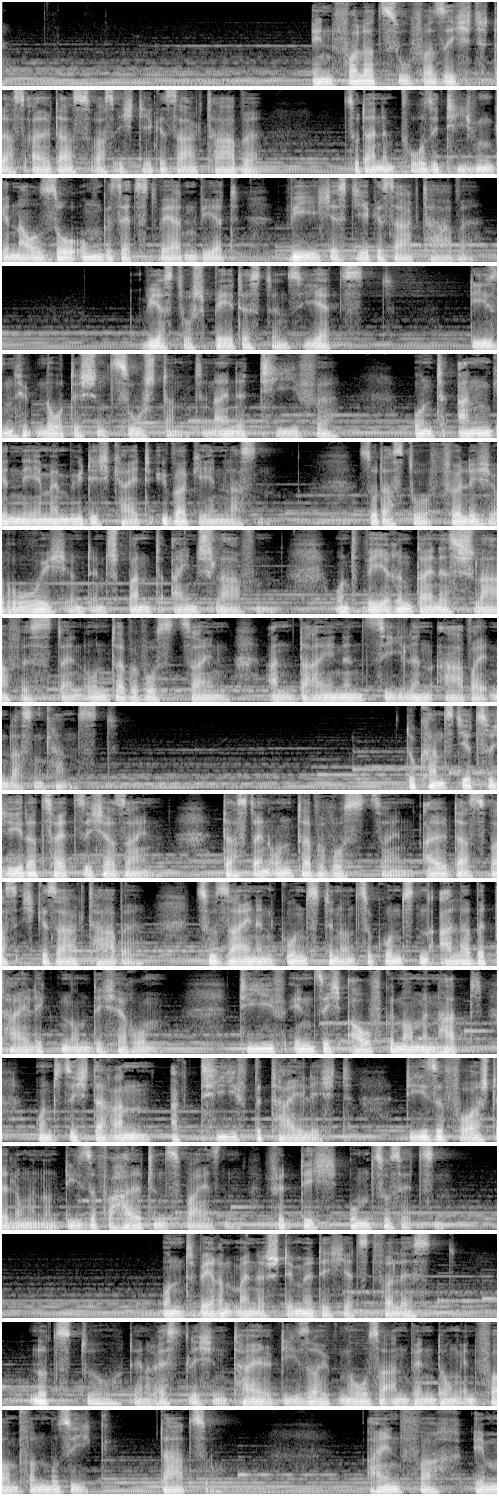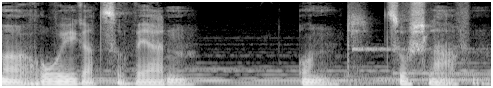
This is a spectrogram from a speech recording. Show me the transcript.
In voller Zuversicht, dass all das, was ich dir gesagt habe, zu deinem Positiven genau so umgesetzt werden wird, wie ich es dir gesagt habe, wirst du spätestens jetzt diesen hypnotischen Zustand in eine tiefe und angenehme Müdigkeit übergehen lassen, so dass du völlig ruhig und entspannt einschlafen und während deines Schlafes dein Unterbewusstsein an deinen Zielen arbeiten lassen kannst. Du kannst dir zu jeder Zeit sicher sein, dass dein Unterbewusstsein all das, was ich gesagt habe, zu seinen Gunsten und zugunsten aller Beteiligten um dich herum tief in sich aufgenommen hat und sich daran aktiv beteiligt, diese Vorstellungen und diese Verhaltensweisen für dich umzusetzen. Und während meine Stimme dich jetzt verlässt, nutzt du den restlichen Teil dieser Hypnoseanwendung in Form von Musik dazu, einfach immer ruhiger zu werden und zu schlafen.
